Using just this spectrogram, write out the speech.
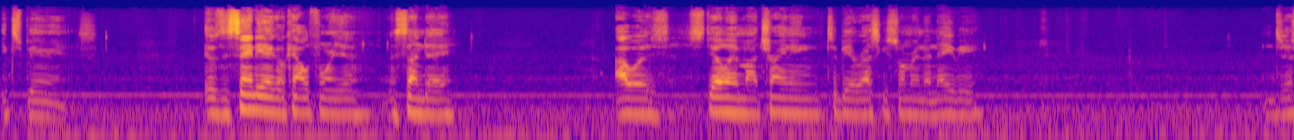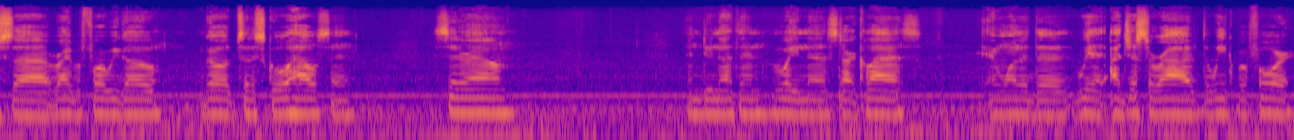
experience. It was in San Diego, California, a Sunday. I was still in my training to be a rescue swimmer in the Navy. Just uh, right before we go go up to the schoolhouse and sit around and do nothing, waiting to start class and one of the we had, I just arrived the week before,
